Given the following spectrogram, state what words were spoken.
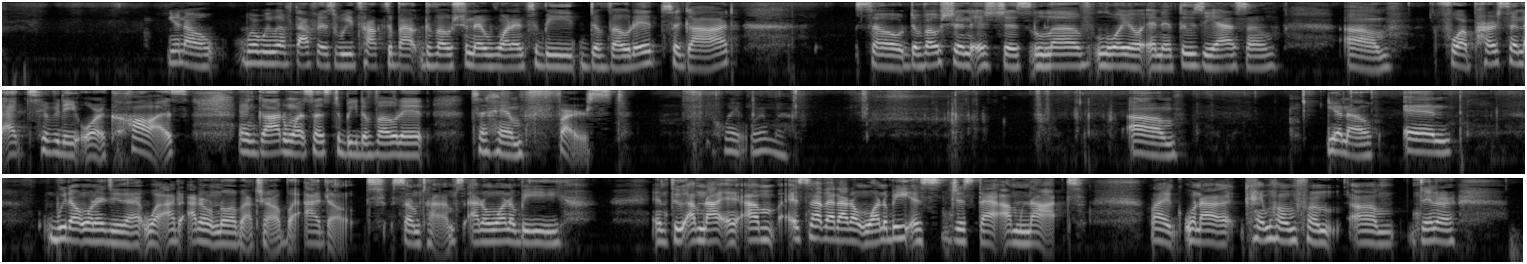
you know, where we left off is we talked about devotion and wanting to be devoted to God. So devotion is just love, loyal, and enthusiasm um, for a person, activity, or a cause. And God wants us to be devoted to Him first. Wait, where am I? Um, you know, and we don't want to do that. Well, I, I don't know about y'all, but I don't sometimes. I don't want to be enthused. I'm not. I'm. It's not that I don't want to be. It's just that I'm not. Like when I came home from um, dinner,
